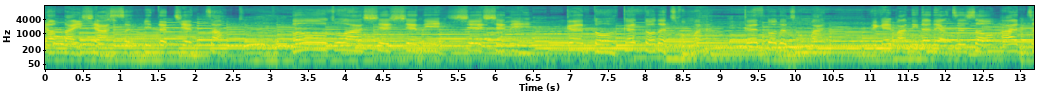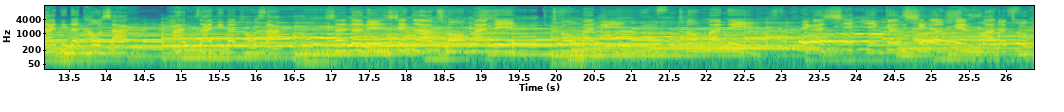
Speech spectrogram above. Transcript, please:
要带下生命的建造。哦，主啊，谢谢你，谢谢你，更多更多的充满，更多的充满。你可以把你的两只手按在你的头上，按在你的头上。神的灵现在要充满你，充满你，充满你，一个心意更新而变化的祝福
